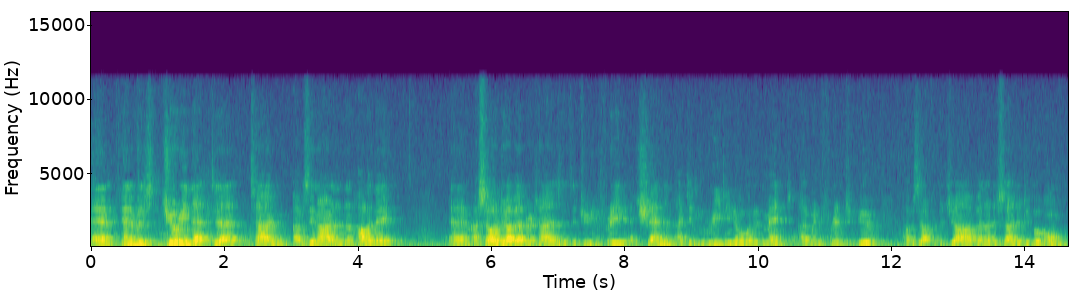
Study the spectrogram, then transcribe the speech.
Um, and it was during that uh, time I was in Ireland on holiday. Um, I saw a job advertised at the duty free at Shannon. I didn't really know what it meant. I went for interview. I was offered a job and I decided to go home.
